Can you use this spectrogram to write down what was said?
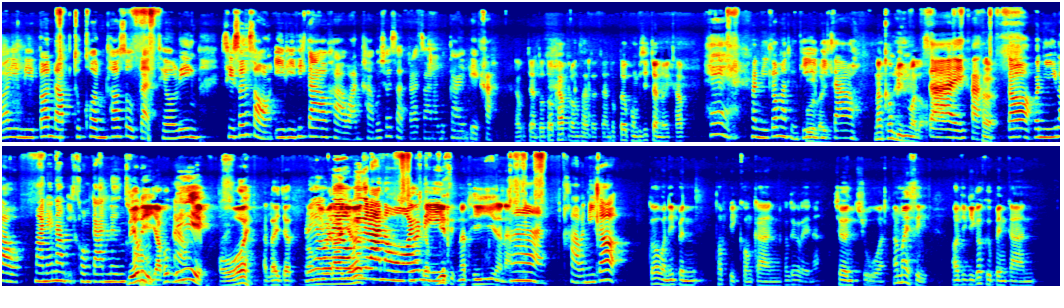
ว่ายินดีต้อนรับทุกคนเข้าสู่ Glad Telling ซีซั่น2 EP ที่ 9 ค่ะ หวานค่ะ ผู้ช่วยศาสตราจารย์อรุกายเอกค่ะ ครับอาจารย์โตโต้ครับรองศาสตราจารย์ดรพงศ์พิชิตจันทร์หน่อยครับแฮ่วันนี้ก็มาถึงที่พูด EP เลย9นั่งเครื่องบินมาเหรอ ใช่ค่ะฮะก็วันนี้เรามาแนะนำอีกโครงการหนึ่งเดี๋ยวดิขงอย่าเพิ่งรีบ โอ้ยอะไรจะเราเร็วมีเวลาเร็วเยอะมีเวลาน้อยวันเกือบนี้ยี่สิบนาทีนะนะอ่าค่ะวันนี้ก็ ก็วันนี้เป็นท็อปิกของการเขาเรียกอะไรนะ เชิญชวนอะไม่สิ เอาจริงๆก็คือเป็นการ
